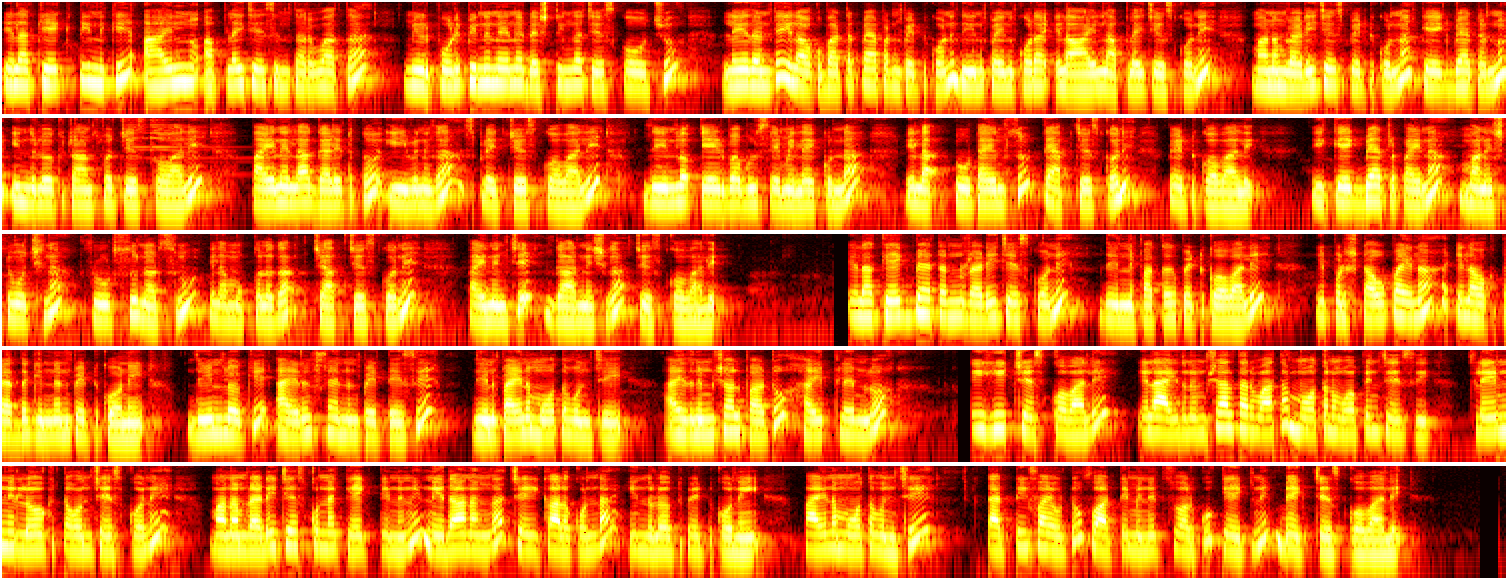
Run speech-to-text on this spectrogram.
ఇలా కేక్ టిన్కి ఆయిల్ను అప్లై చేసిన తర్వాత మీరు పొడి పిండినైనా డస్టింగ్గా చేసుకోవచ్చు. లేదంటే ఇలా ఒక బటర్ పేపర్ని పెట్టుకొని దీనిపైన కూడా ఇలా ఆయిల్ని అప్లై చేసుకొని మనం రెడీ చేసి పెట్టుకున్న కేక్ బ్యాటర్ను ఇందులోకి ట్రాన్స్ఫర్ చేసుకోవాలి. పైన ఇలా గరిటతో ఈవెన్గా స్ప్రెడ్ చేసుకోవాలి. దీనిలో ఎయిర్ బబుల్స్ ఏమీ లేకుండా ఇలా టూ టైమ్స్ ట్యాప్ చేసుకొని పెట్టుకోవాలి. ఈ కేక్ బ్యాటర్ పైన మన ఇష్టం వచ్చిన ఫ్రూట్స్ నట్స్ను ఇలా ముక్కలుగా చాప్ చేసుకొని పైనుంచి గార్నిష్గా చేసుకోవాలి. ఇలా కేక్ బ్యాటర్ను రెడీ చేసుకొని దీన్ని పక్కకు పెట్టుకోవాలి. ఇప్పుడు స్టవ్ పైన ఇలా ఒక పెద్ద గిన్నెను పెట్టుకొని దీనిలోకి ఐరన్ స్టాండ్ను పెట్టేసి దీనిపైన మూత ఉంచి ఐదు నిమిషాల పాటు హై ఫ్లేమ్లో హీట్ చేసుకోవాలి. ఇలా ఐదు నిమిషాల తర్వాత మూతను ఓపెన్ చేసి ఫ్లేమ్ని లోకి టోన్ చేసుకొని మనం రెడీ చేసుకున్న కేక్ తినిని నిదానంగా చేయి కాలకుండా ఇందులోకి పెట్టుకొని పైన మూత ఉంచి thirty five to forty minutes వరకు కేక్ని బేక్ చేసుకోవాలి.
